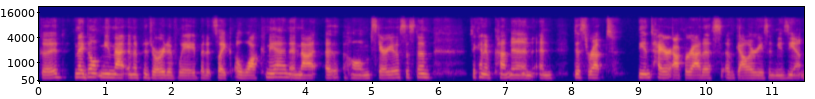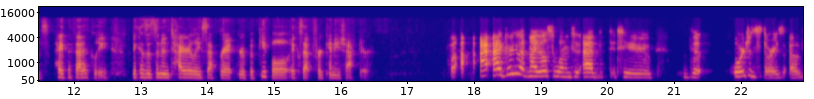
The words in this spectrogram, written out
good. And I don't mean that in a pejorative way, but it's like a Walkman and not a home stereo system to kind of come in and disrupt the entire apparatus of galleries and museums, hypothetically, because it's an entirely separate group of people except for Kenny Schachter. Well, I, I agree with that. And I also wanted to add to the origin stories of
